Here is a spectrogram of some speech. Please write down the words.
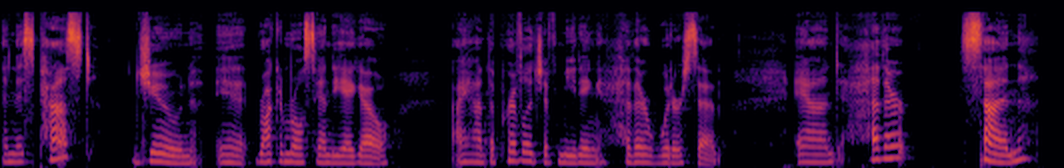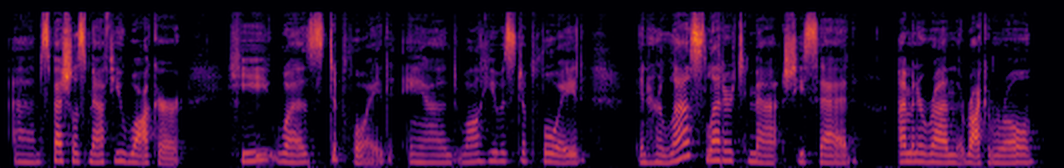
And this past June at Rock and Roll San Diego, I had the privilege of meeting Heather Wooderson. And Heather's son, um, Specialist Matthew Walker, he was deployed. And while he was deployed, in her last letter to Matt, she said, I'm going to run the rock and roll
